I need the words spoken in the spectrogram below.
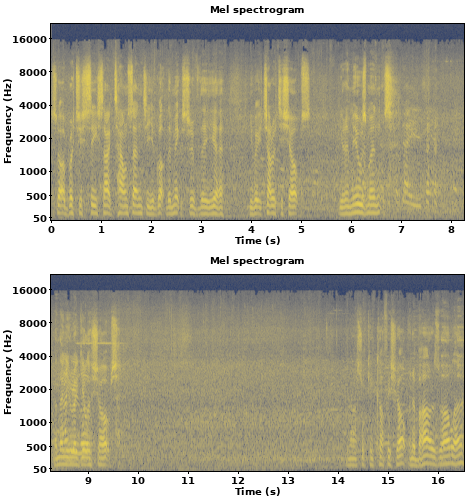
sort of British seaside town centre. You've got the mixture of the, uh, you've got your charity shops, your amusements, and then your regular shops. Nice looking coffee shop and a bar as well there.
